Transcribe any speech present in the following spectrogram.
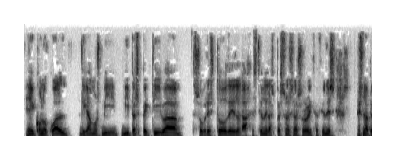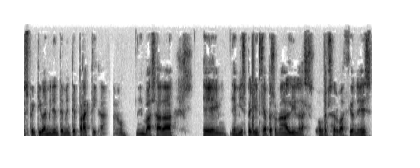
eh, con lo cual, digamos, mi, perspectiva sobre esto de la gestión de las personas en las organizaciones es una perspectiva eminentemente práctica, ¿no? basada en, mi experiencia personal y en las observaciones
